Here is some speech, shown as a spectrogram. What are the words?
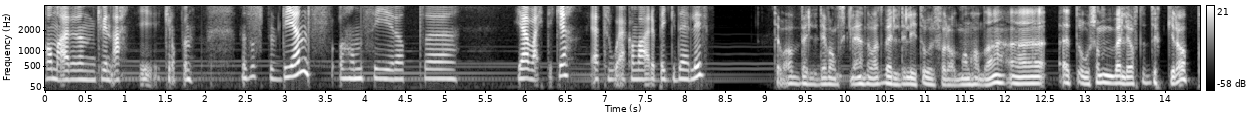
han er en kvinne i kroppen. Men så spør de Jens, og han sier at eh, jeg veit ikke, jeg tror jeg kan være begge deler. Det var veldig vanskelig. Det var et veldig lite ordforråd man hadde. Eh, Et ord som veldig ofte dukker opp,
